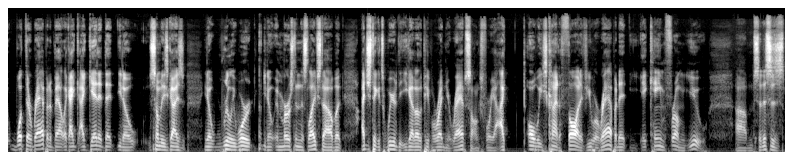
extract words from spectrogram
what they're rapping about. Like I I get it that you know some of these guys you know really were you know immersed in this lifestyle, but I just think it's weird that you got other people writing your rap songs for you. I always kind of thought if you were rapping it, it came from you. Um, so this is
